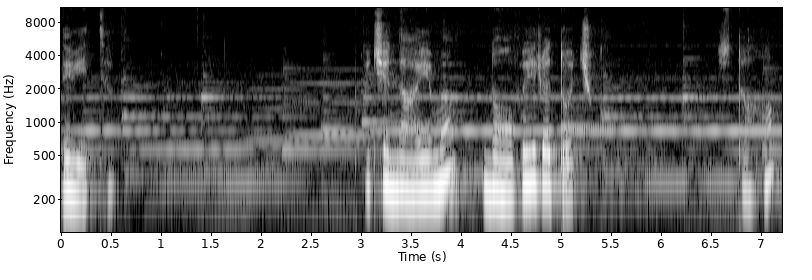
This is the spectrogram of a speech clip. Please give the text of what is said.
Дивіться. Починаємо новий рядочок. Так.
